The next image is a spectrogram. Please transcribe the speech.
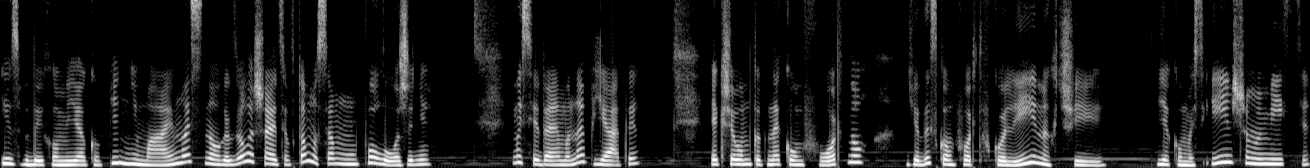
І з вдихом м'яко піднімаємось, ноги залишаються в тому самому положенні. Ми сідаємо на п'яти. Якщо вам тут некомфортно, є дискомфорт в колінах чи в якомусь іншому місці,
